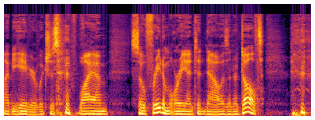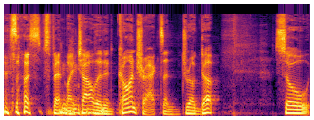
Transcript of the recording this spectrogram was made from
my behavior, which is why I'm so freedom oriented now as an adult. so I spent my childhood in contracts and drugged up. So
